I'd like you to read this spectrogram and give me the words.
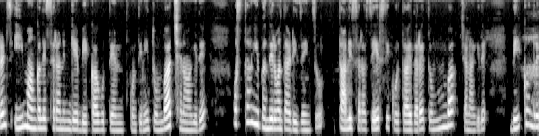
ಫ್ರೆಂಡ್ಸ್, ಈ ಮಾಂಗಲ್ಯ ಸರ ನಿಮಗೆ ಬೇಕಾಗುತ್ತೆ ಅಂದ್ಕೊತೀನಿ ತುಂಬ ಚೆನ್ನಾಗಿದೆ. ಹೊಸ್ದಾಗಿ ಬಂದಿರುವಂಥ ಡಿಸೈನ್ಸು ತಾಲಿ ಸರ ಸೇರಿಸಿ ಕೊಡ್ತಾ ಇದ್ದಾರೆ. ತುಂಬ ಚೆನ್ನಾಗಿದೆ. ಬೇಕು ಅಂದರೆ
